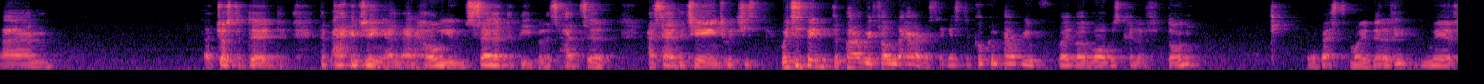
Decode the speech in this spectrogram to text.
Um, just the, the packaging and, and how you sell it to people has had to has had to change, which is which has been the part we found the hardest. I guess the cooking part we've I've always kind of done to the best of my ability. May have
